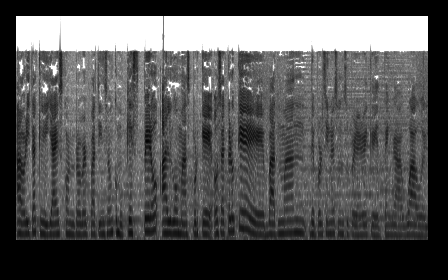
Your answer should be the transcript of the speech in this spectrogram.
ahorita que ya es con Robert Pattinson, como que espero algo más, porque, o sea, creo que Batman de por sí no es un superhéroe que tenga, wow, el,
